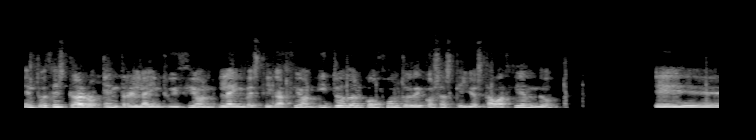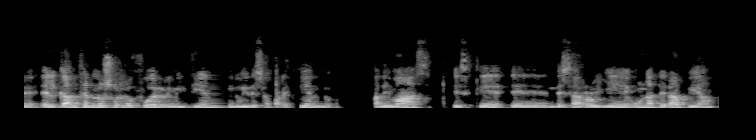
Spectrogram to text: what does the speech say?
Entonces, claro, entre la intuición, la investigación y todo el conjunto de cosas que yo estaba haciendo, eh, el cáncer no solo fue remitiendo y desapareciendo, además es que eh, desarrollé una terapia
